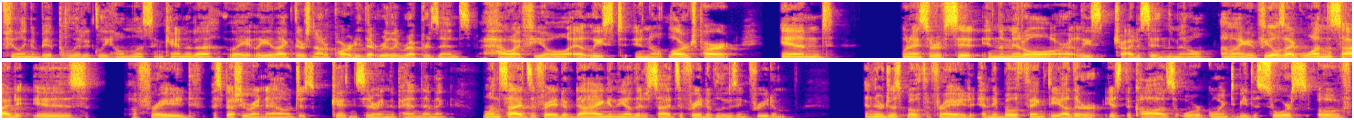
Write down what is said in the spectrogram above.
feeling a bit politically homeless in Canada lately. Like there's not a party that really represents how I feel, at least in a large part. And when I sort of sit in the middle, or at least try to sit in the middle, I'm like, it feels like one side is afraid, especially right now, just considering the pandemic. One side's afraid of dying and the other side's afraid of losing freedom. And they're just both afraid and they both think the other is the cause or going to be the source of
